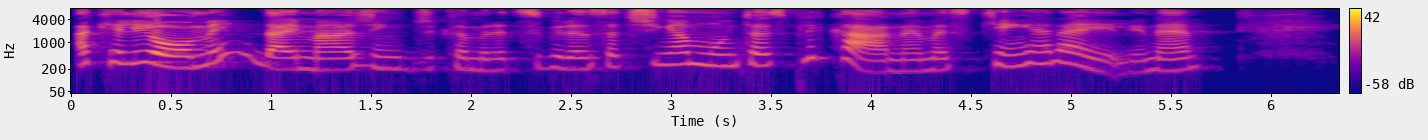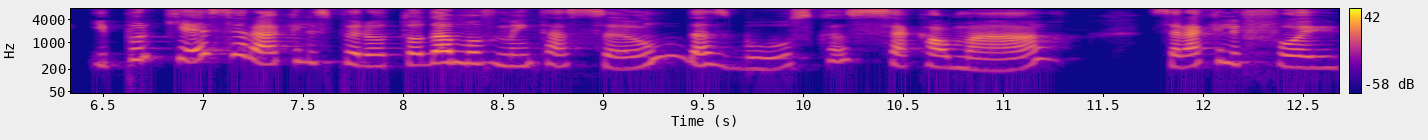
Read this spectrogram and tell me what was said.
aquele homem da imagem de câmera de segurança tinha muito a explicar, né? Mas quem era ele, né? E por que será que ele esperou toda a movimentação das buscas se acalmar? Será que ele foi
